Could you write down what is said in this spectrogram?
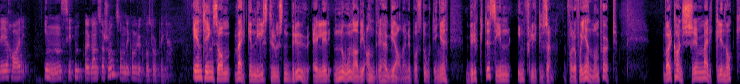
de har innen sin organisasjon som de kan bruke på Stortinget. En ting som verken Nils Trulsen Bru eller noen av de andre haugianerne på Stortinget brukte sin innflytelse for å få gjennomført, var kanskje merkelig nok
